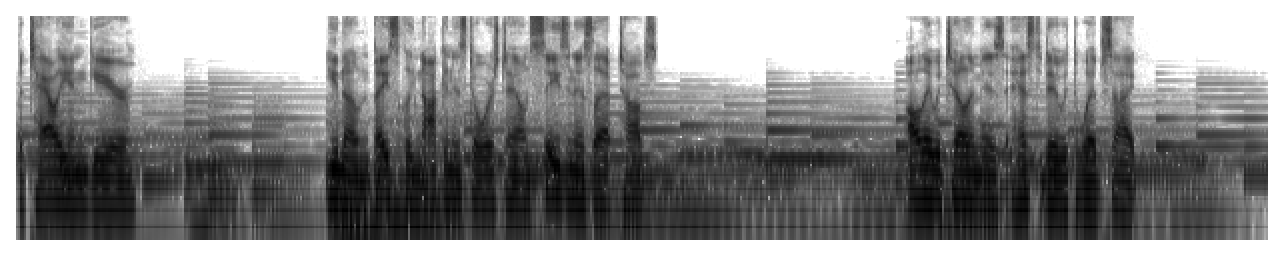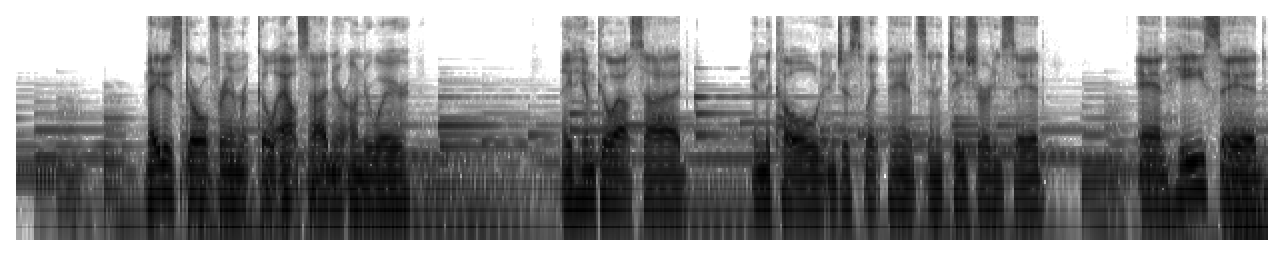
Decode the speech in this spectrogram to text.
battalion gear. You know, basically knocking his doors down, seizing his laptops. All they would tell him is it has to do with the website. Made his girlfriend go outside in her underwear. Made him go outside in the cold in just sweatpants and a t shirt, he said. And he said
